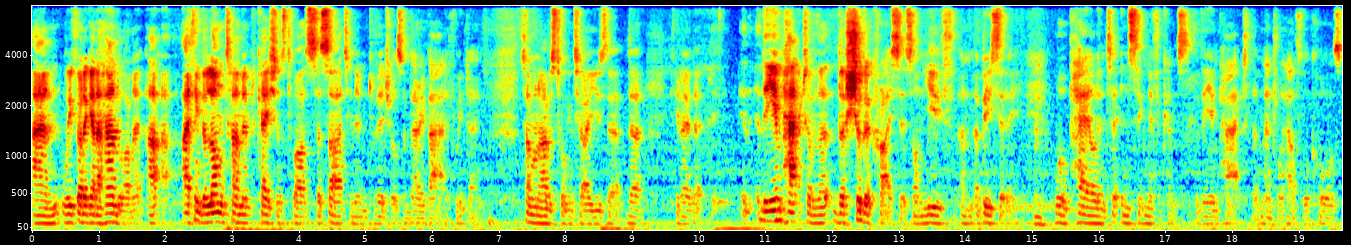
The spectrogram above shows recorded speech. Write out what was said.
and we've got to get a handle on it. I, I think the long term implications to our society and individuals are very bad if we don't. Someone I was talking to, I used the, the you know, the, the impact of the, the sugar crisis on youth and obesity mm. will pale into insignificance for the impact that mental health will cause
